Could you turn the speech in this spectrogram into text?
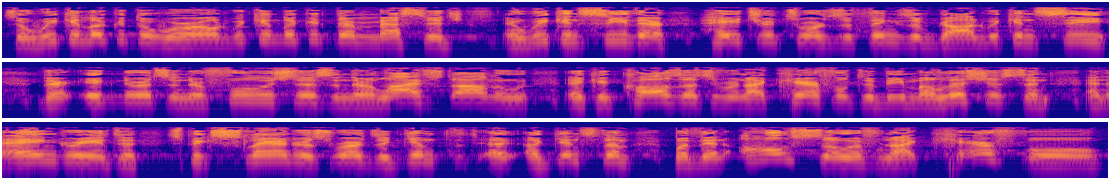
so we can look at the world, we can look at their message, and we can see their hatred towards the things of God. We can see their ignorance and their foolishness and their lifestyle, and it can cause us, if we're not careful, to be malicious and, and angry and to speak slanderous words against, against them. But then also, if we're not careful,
